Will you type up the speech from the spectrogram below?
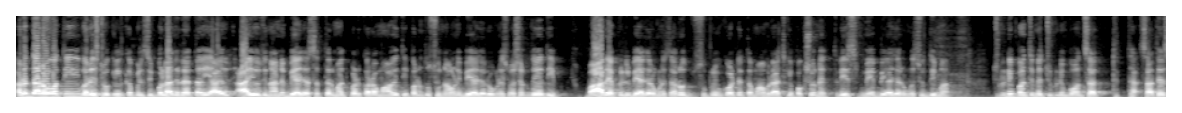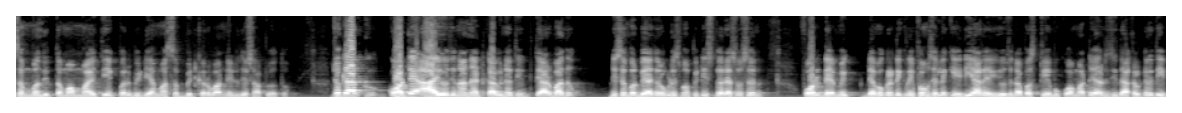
અરજદારો વતી વરિષ્ઠ વકીલ કપિલ સિબ્બલ હાજર હતા. આ- યોજનાને બે હજાર સત્તરમાં જ પડકારવામાં આવી હતી, પરંતુ સુનાવણી બે હજાર ઓગણીસમાં શરૂ થઈ હતી. બાર એપ્રિલ બે હજાર ઓગણીસના રોજ સુપ્રીમ કોર્ટે તમામ રાજકીય પક્ષોને ત્રીસ મે બે હજાર ઓગણીસ સુધીમાં ચૂંટણી પંચને ચૂંટણી બોન્ડ સાથે સંબંધિત તમામ માહિતી એક પરબીડિયામાં સબમિટ કરવા નિર્દેશ આપ્યો હતો. જો કે આ કોર્ટે આ યોજનાને અટકાવી નથી, ત્યારબાદ ડિસેમ્બર બે હજાર ઓગણીસમાં petitioner Association for demic, Democratic Reforms એટલે કે એડીઆરએ યોજના પર સ્ટે મૂકવા માટે અરજી દાખલ કરી હતી.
